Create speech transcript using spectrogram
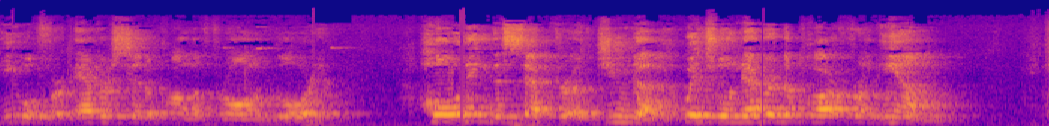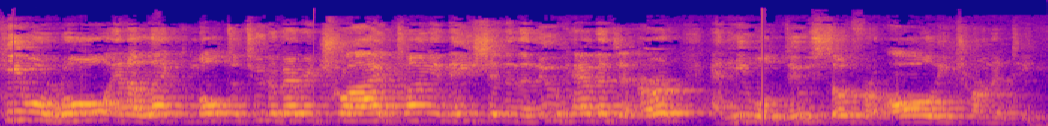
He will forever sit upon the throne of glory, holding the scepter of Judah, which will never depart from him. He will rule and elect multitude of every tribe, tongue, and nation in the new heavens and earth, and he will do so for all eternity.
